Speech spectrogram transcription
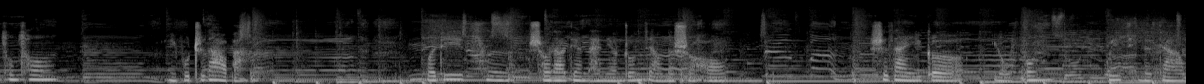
聪聪。你不知道吧？我第一次收到电台年终奖的时候，是在一个有风、微晴的下午，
